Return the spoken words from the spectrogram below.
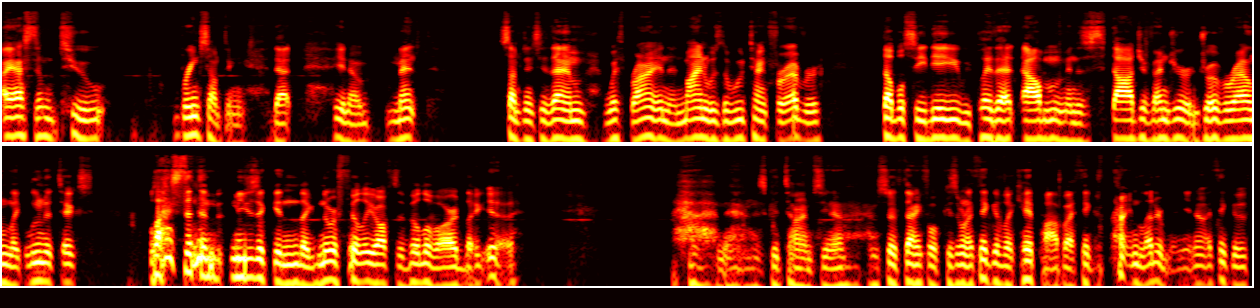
I asked them to bring something that you know meant something to them with Brian, and mine was the Wu Tang Forever double CD. We played that album in this Dodge Avenger and drove around like lunatics, blasting the music in like North Philly off the Boulevard. Like, yeah, man, it's good times. You know, I'm so thankful because when I think of like hip hop, I think of Brian Lederman. You know, I think of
